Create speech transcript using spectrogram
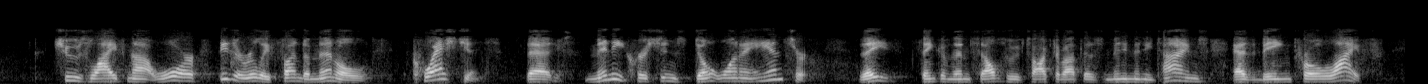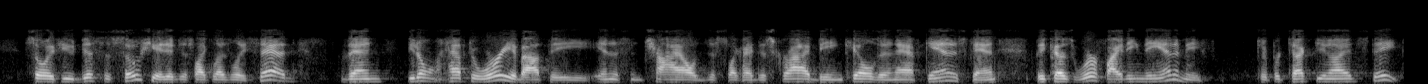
Choose life, not war, these are really fundamental questions that many Christians don't want to answer. They think of themselves, we've talked about this many, many times, as being pro-life. So if you disassociate it, just like Leslie said, then you don't have to worry about the innocent child, just like I described, being killed in Afghanistan, because we're fighting the enemy to protect the United States.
